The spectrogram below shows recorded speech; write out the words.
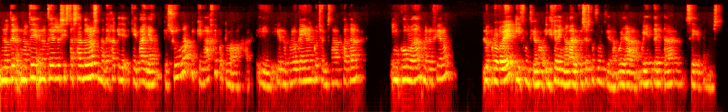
no te, no te, no te resistas al dolor, sino deja que, que vaya, que suba y que baje porque va a bajar. Y, y recuerdo que ahí en el coche que estaba fatal, incómoda, me refiero, lo probé y funcionó. Y dije, venga, vale, pues esto funciona, voy a, voy a intentar seguir con esto.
